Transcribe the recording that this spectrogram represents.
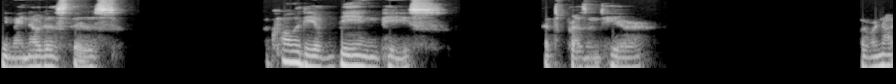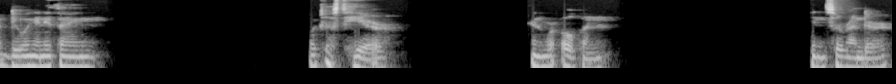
You may notice there's a quality of being peace that's present here where we're not doing anything, we're just here. And we're open. In surrender.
